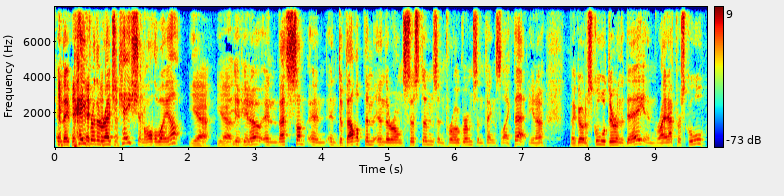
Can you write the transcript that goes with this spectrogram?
and they pay for their education all the way up. Yeah, yeah. You, you know, and that's some and, and develop them in their own systems and programs and things like that. You know, they go to school during the day, and right after school,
